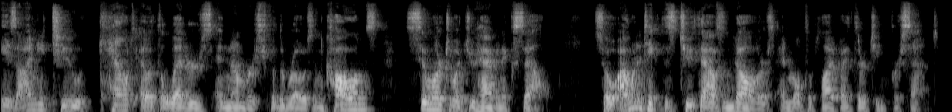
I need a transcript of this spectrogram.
is I need to count out the letters and numbers for the rows and columns, similar to what you have in Excel. So I want to take this $2,000 and multiply it by 13%.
